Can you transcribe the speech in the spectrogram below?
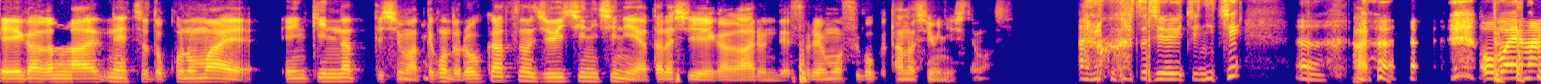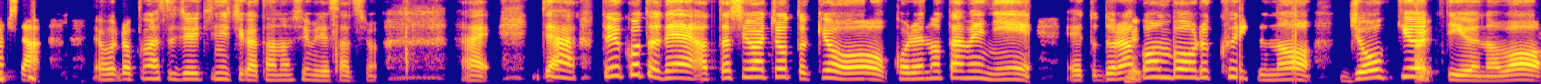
映画がね、ちょっとこの前延期になってしまって、今度6月の11日に新しい映画があるんで、それもすごく楽しみにしてます。あ、6月11日？うん。はい 覚えました。6月11日が楽しみです、私も。はい。じゃあ、ということで、私はちょっと今日、これのために、えっと、ドラゴンボールクイズの上級っていうのを、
